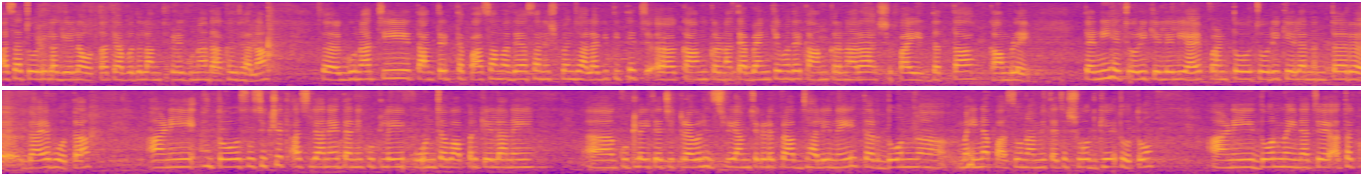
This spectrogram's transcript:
असा चोरीला गेला होता. त्याबद्दल आमच्याकडे गुन्हा दाखल झाला. तर गुन्हाची तांत्रिक तपासामध्ये असा निष्पन्न झाला की तिथेच काम करणार त्या बँकेमध्ये काम करणारा शिपाई दत्ता कांबळे त्यांनी हे चोरी केलेली आहे पण तो चोरी केल्यानंतर गायब होता आणि तो सुशिक्षित असल्याने त्यांनी कुठलेही फोनचा वापर केला नाही. कुठलंही कुठल्याही त्याची ट्रॅव्हल हिस्ट्री आमच्याकडे प्राप्त झाली नाही. तर दोन महिन्यापासून आम्ही त्याचा शोध घेत होतो आणि दोन महिन्याचे अथक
